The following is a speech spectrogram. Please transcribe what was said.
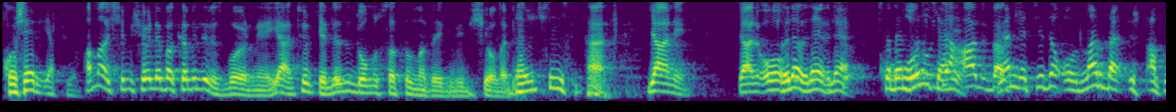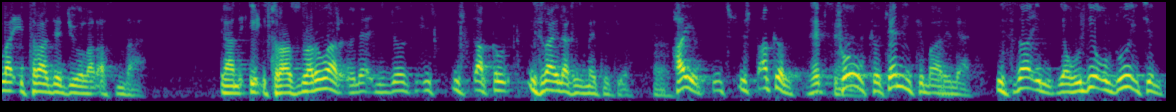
Koşer yapıyor. Ama şimdi şöyle bakabiliriz bu örneğe. Yani Türkiye'de de domuz satılmadığı gibi bir şey olabilir. Yani işte- Ha. Yani yani o öyle öyle öyle. İşte ben Onu- diyorum ki ya hani, abi ben yani neticede onlar da üst akla itiraz ediyorlar aslında. Yani itirazları var. Öyle biz diyoruz ki üst, üst akıl İsrail'e hizmet ediyor. Hayır, üst, üst akıl Hepsine çoğu evet. köken itibariyle İsrail Yahudi olduğu için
